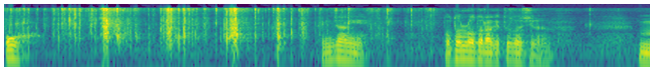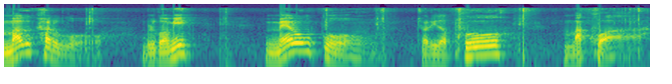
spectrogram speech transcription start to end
오. 굉장히 너덜너덜하게 뜯어지는 마그카르고, 물거미, 메롱꿍, 저리더프, 마쿠아.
